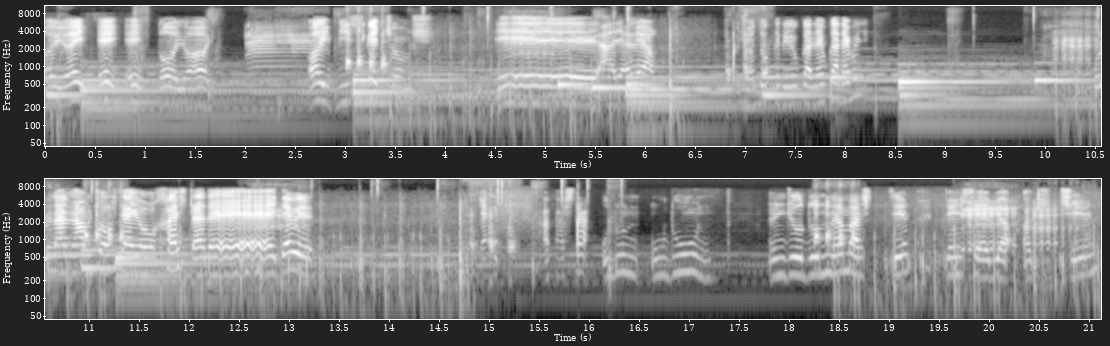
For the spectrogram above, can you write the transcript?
Ay ay ay ay ay ay. Ay birisi geçiyormuş. Eee alem. Şurada kırıyor kalem kalem. Buradan çok seviyorum arkadaşlar. Değil mi? Arkadaşlar udun udun. Önce udunla başlayayım. Deniz ev yapmak için.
